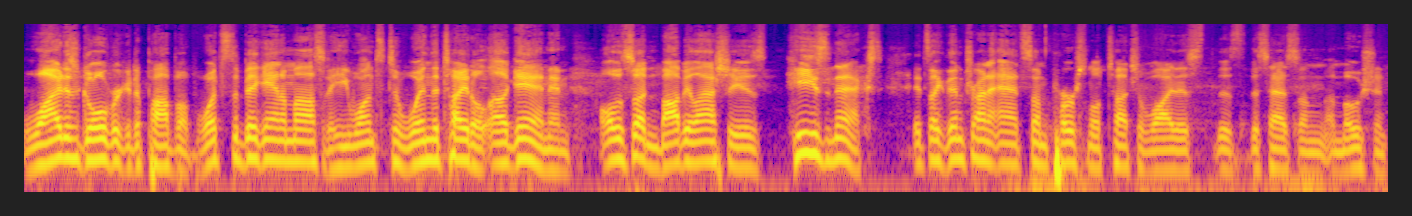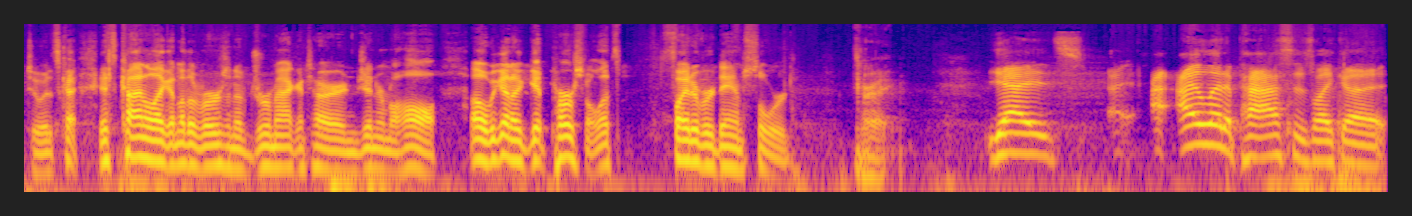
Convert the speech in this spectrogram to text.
why does Goldberg get to pop up? What's the big animosity? He wants to win the title again, and all of a sudden, Bobby Lashley is he's next. It's like them trying to add some personal touch of why this this this has some emotion to it. It's kind it's kind of like another version of Drew McIntyre and Jinder Mahal. Oh, we got to get personal. Let's fight over a damn sword. Right. Yeah, it's I, I let it pass as like a.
